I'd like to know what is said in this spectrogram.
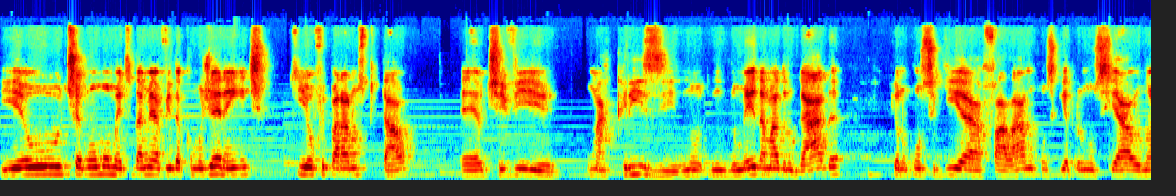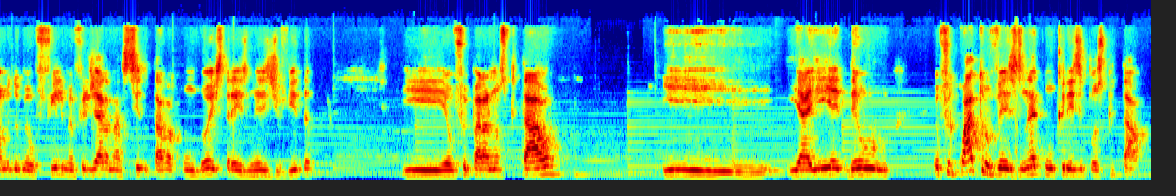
E eu chegou um momento da minha vida como gerente que eu fui parar no hospital. É, eu tive uma crise no, no, meio da madrugada, que eu não conseguia falar, não conseguia pronunciar o nome do meu filho. Meu filho já era nascido, estava com dois, três meses de vida. E eu fui parar no hospital. E, e aí deu. Eu fui quatro vezes né, com crise para o hospital.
